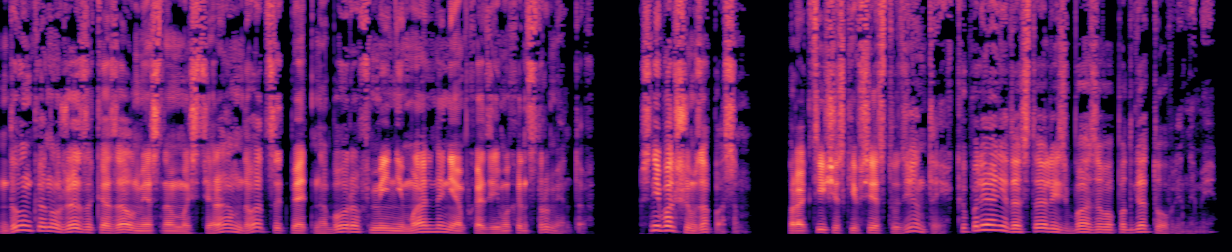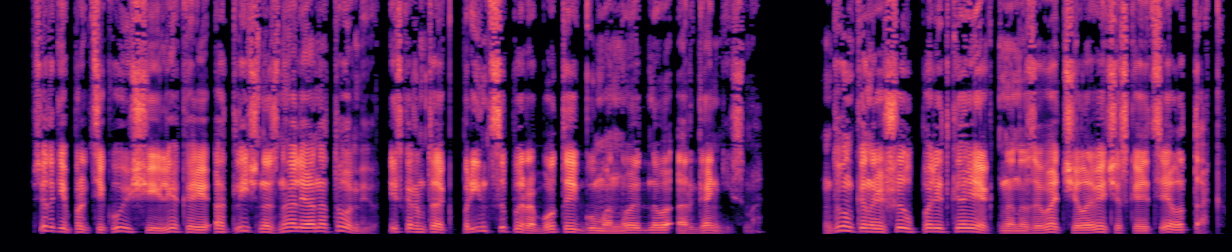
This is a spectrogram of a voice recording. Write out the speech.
Дункан уже заказал местным мастерам 25 наборов минимально необходимых инструментов. С небольшим запасом. Практически все студенты Капелляне достались базово подготовленными. Все-таки практикующие лекари отлично знали анатомию и, скажем так, принципы работы гуманоидного организма. Дункан решил политкорректно называть человеческое тело так,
